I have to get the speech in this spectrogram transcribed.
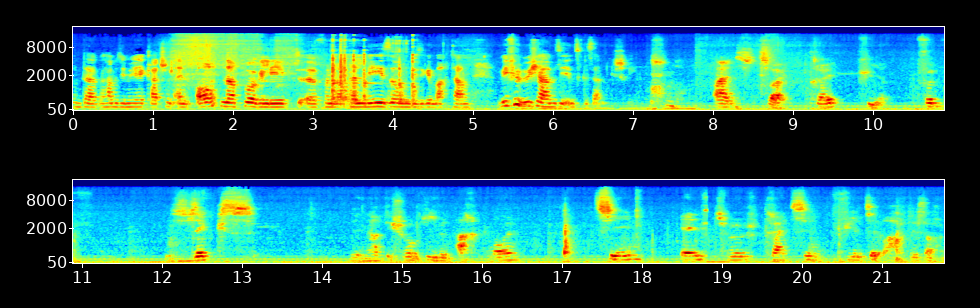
Und da haben Sie mir ja gerade schon einen Ordner vorgelegt äh, von lauter Lesungen, die Sie gemacht haben. Wie viele Bücher haben Sie insgesamt geschrieben? Eins, zwei, drei, vier, fünf, sechs, den hatte ich schon, sieben, acht, neun, zehn, elf, zwölf, dreizehn, vierzehn, achte Sachen.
